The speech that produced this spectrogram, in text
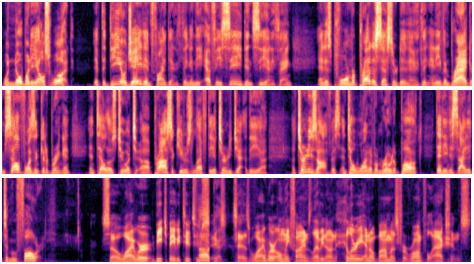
when nobody else would? If the DOJ didn't find anything and the FEC didn't see anything, and his former predecessor didn't anything, and even Bragg himself wasn't going to bring it until those two uh, prosecutors left the attorney the uh, attorney's office until one of them wrote a book that he decided to move forward. So why were Beach Baby two two six good. says why were only fines levied on Hillary and Obama's for wrongful actions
